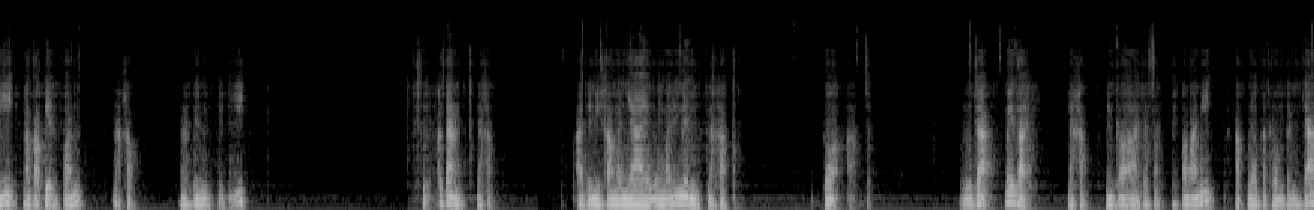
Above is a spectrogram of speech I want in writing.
นี้เราก็เปลี่ยนฟอนต์นะครับมาเป็นสีเสือกันนะครับ อาจจะมีคำบรรยายลงมานิดนึงนะครับ ก็อาจจะหรือจะไม่ใส่นะครับ นี่ก็อาจจะใส่ไปประมาณนี้นะครับแล้วกระทงกันจ้า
